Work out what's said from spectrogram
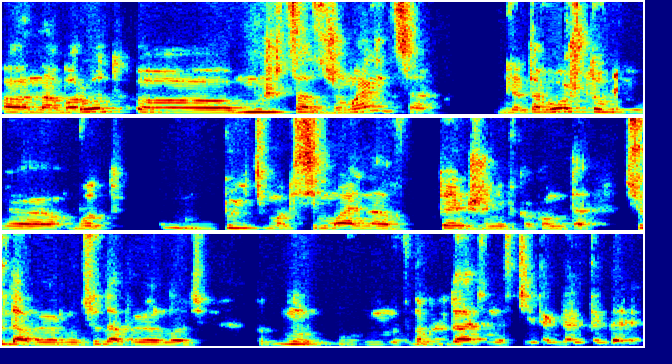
э, наоборот, э, мышца сжимается для того, чтобы э, вот быть максимально в теншене в каком-то сюда повернуть, сюда повернуть, ну, в наблюдательности и так далее, и так далее.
